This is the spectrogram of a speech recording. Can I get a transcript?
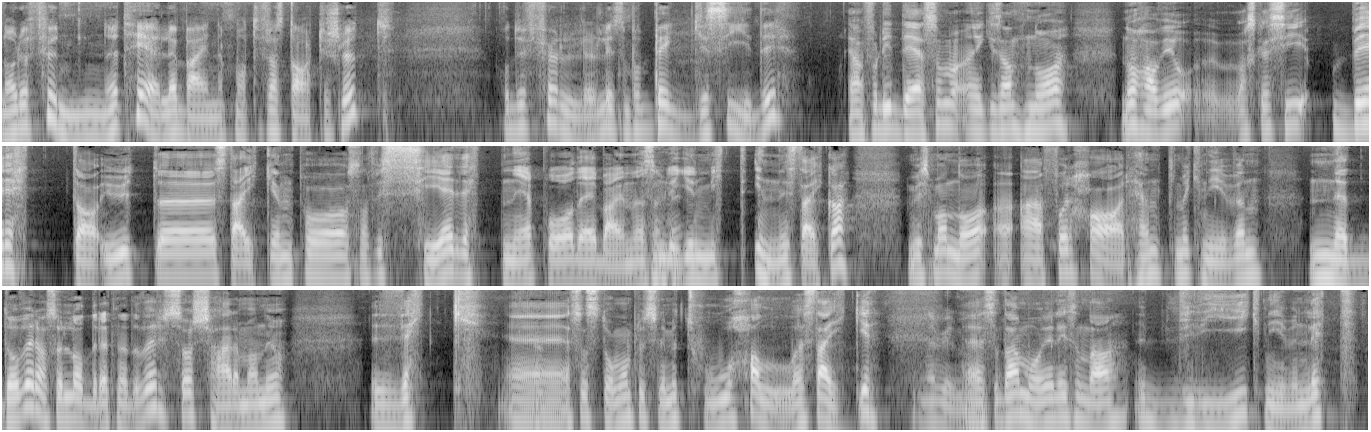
Nå har du funnet hele beinet på en måte fra start til slutt. Og du følger det liksom på begge sider. Ja, fordi det som Ikke sant, nå, nå har vi jo, hva skal jeg si, bretta ut uh, steiken på sånn at vi ser rett ned på det beinet som ligger midt inni steika. Men hvis man nå eh, er for hardhendt med kniven nedover, altså loddrett nedover, så skjærer man jo vekk. Eh, Så står man plutselig med to halve steiker. Eh, så da må vi liksom da vri kniven litt.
